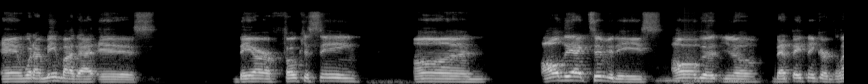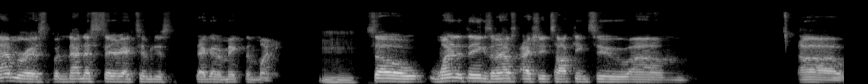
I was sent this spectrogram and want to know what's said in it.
And what I mean by that is they are focusing on all the activities, all the you know that they think are glamorous, but not necessarily activities that are going to make them money. Mm-hmm. So one of the things, and I was actually talking to um, uh,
